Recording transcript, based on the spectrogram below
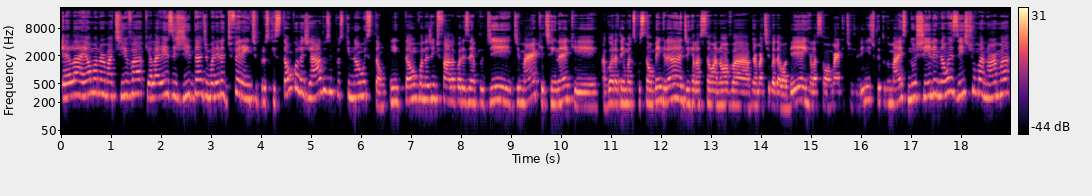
ela é uma normativa que ela é exigida de maneira diferente para os que estão colegiados e para os que não estão. Então, quando a gente fala, por exemplo, de, de marketing, né, que agora tem uma discussão bem grande em relação à nova normativa da OAB, em relação ao marketing jurídico e tudo mais, no Chile não existe uma norma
